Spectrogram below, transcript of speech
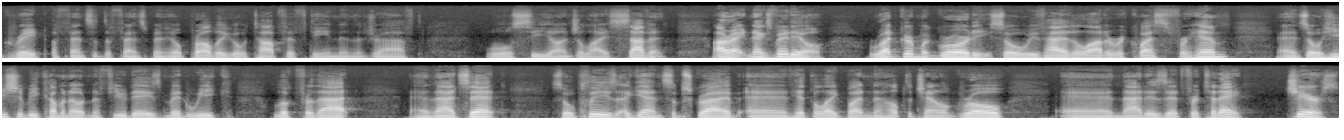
great offensive defenseman. He'll probably go top 15 in the draft. We'll see on July 7th. All right, next video. Rutger McGroarty. So we've had a lot of requests for him, and so he should be coming out in a few days, midweek. Look for that. And that's it. So please, again, subscribe and hit the like button to help the channel grow. And that is it for today. Cheers.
